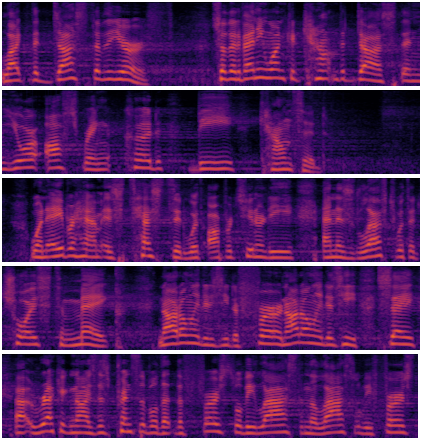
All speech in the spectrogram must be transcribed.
like the dust of the earth so that if anyone could count the dust, then your offspring could be counted. When Abraham is tested with opportunity and is left with a choice to make, not only does he defer, not only does he say, uh, recognize this principle that the first will be last and the last will be first,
